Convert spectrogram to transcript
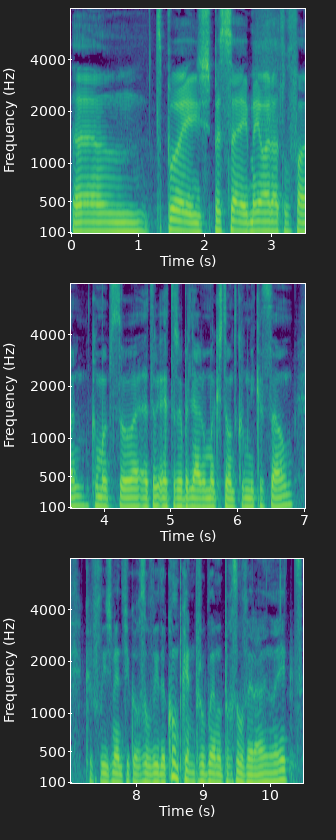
Hum, depois passei meia hora ao telefone com uma pessoa a, tra- a trabalhar uma questão de comunicação que felizmente ficou resolvida com um pequeno problema para resolver à noite.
